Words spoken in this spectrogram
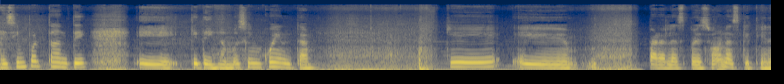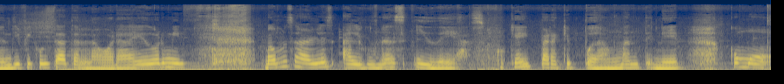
es importante eh, que tengamos en cuenta que eh, para las personas que tienen dificultad a la hora de dormir, vamos a darles algunas ideas, ¿ok? Para que puedan mantener como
